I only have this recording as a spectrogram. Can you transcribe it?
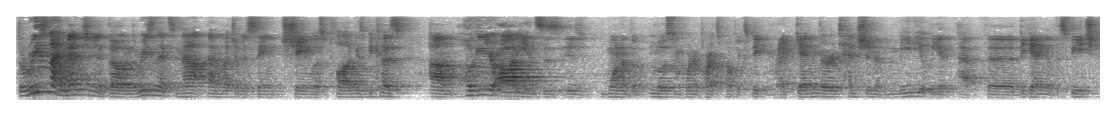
The reason I mention it though, and the reason it's not that much of a same shameless plug, is because um, hooking your audience is, is one of the most important parts of public speaking, right? Getting their attention immediately at, at the beginning of the speech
